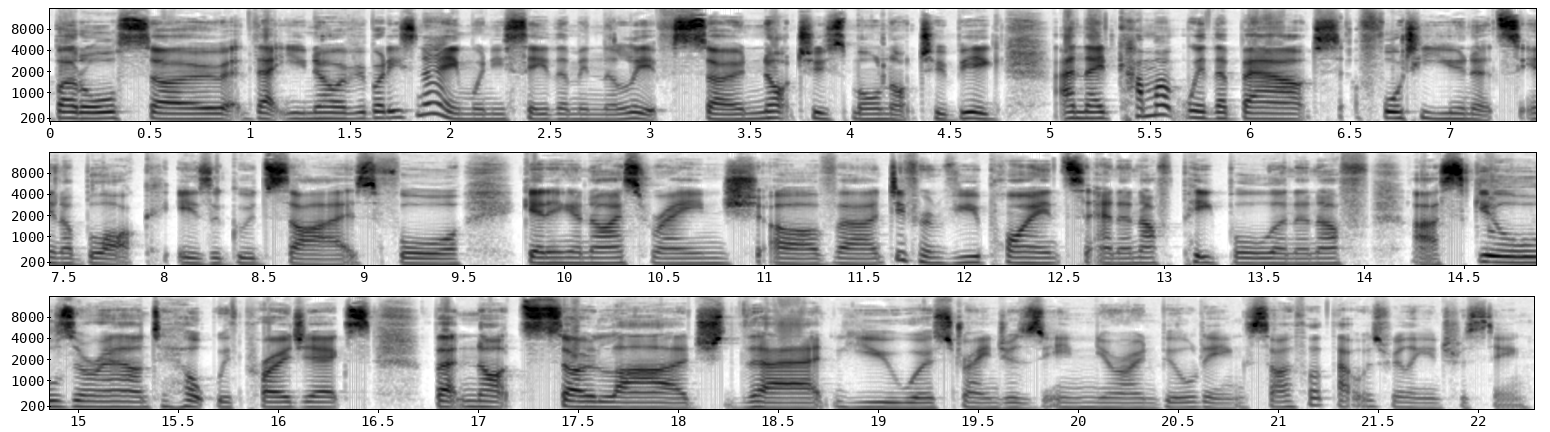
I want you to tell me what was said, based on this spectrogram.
but also that you know everybody's name when you see them in the lift? So, not too small, not too big. And they'd come up with about 40 units in a block is a good size for getting a nice range of uh, different viewpoints and enough people and enough uh, skills around to help with projects, but not so large that you were strangers in your own building. So, I thought that was really interesting.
